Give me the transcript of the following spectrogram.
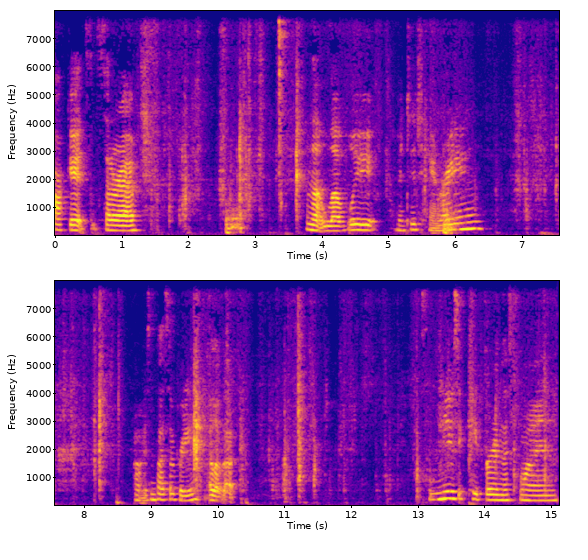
pockets, etc. And that lovely vintage handwriting. Oh, isn't that so pretty? I love that. Some music paper in this one.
